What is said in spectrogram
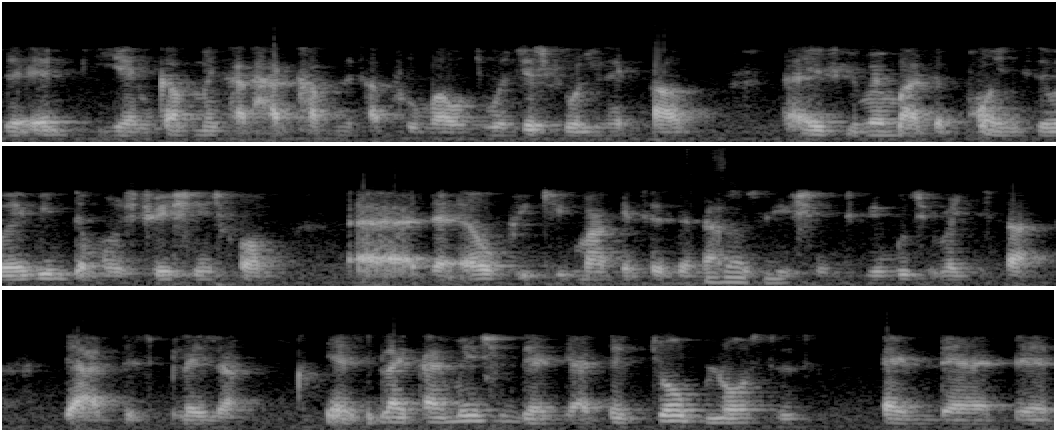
the NP and government had had cabinet approval, they were just rolling it out. Uh, if you remember at the point, there were even demonstrations from the LPG marketers and exactly. association to be able to register their displeasure. Yes, like I mentioned, there the job losses and the,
